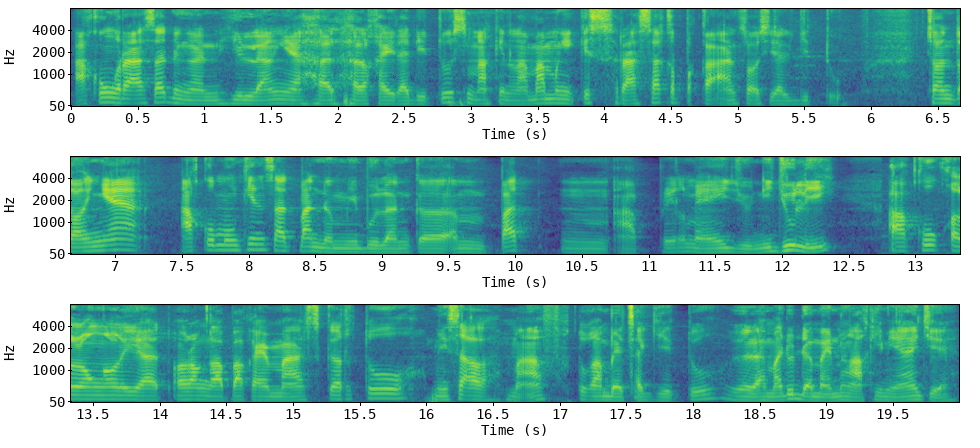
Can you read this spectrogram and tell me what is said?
aku ngerasa dengan hilangnya hal-hal kayak tadi itu semakin lama mengikis rasa kepekaan sosial gitu. Contohnya, aku mungkin saat pandemi bulan keempat, hmm, April, Mei, Juni, Juli, aku kalau ngelihat orang nggak pakai masker tuh, misal, maaf, tukang beca gitu, udah madu udah main menghakimi aja.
